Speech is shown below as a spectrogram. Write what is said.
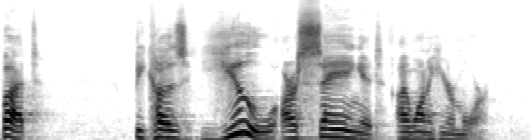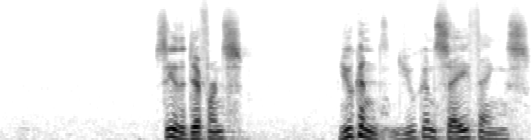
But because you are saying it, I want to hear more. See the difference? You can, you can say things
